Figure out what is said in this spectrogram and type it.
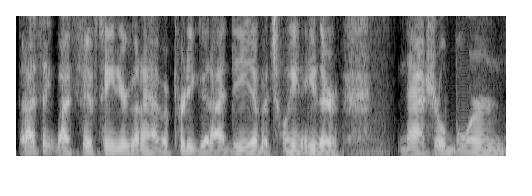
But i think by 15 you're going to have a pretty good idea between either natural born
